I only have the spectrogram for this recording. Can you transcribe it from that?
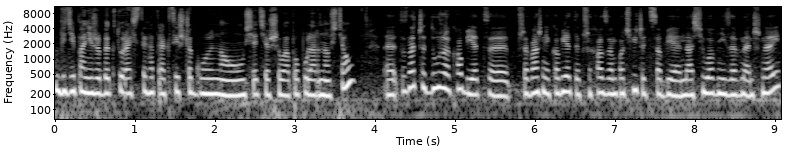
Widzi pani, żeby któraś z tych atrakcji szczególną się cieszyła popularnością? E, To znaczy dużo kobiet, e, przeważnie kobiety przychodzą poćwiczyć sobie na siłowni zewnętrznej,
